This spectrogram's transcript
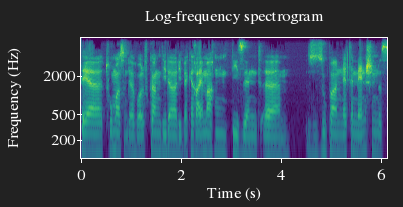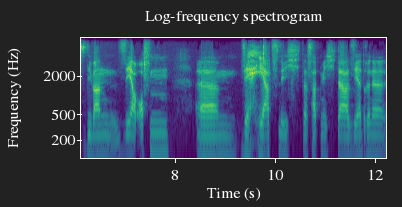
der Thomas und der Wolfgang, die da die Bäckerei machen, die sind ähm, super nette Menschen. Das, die waren sehr offen, ähm, sehr herzlich. Das hat mich da sehr drinne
